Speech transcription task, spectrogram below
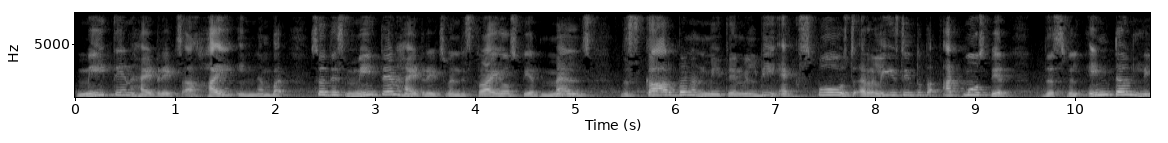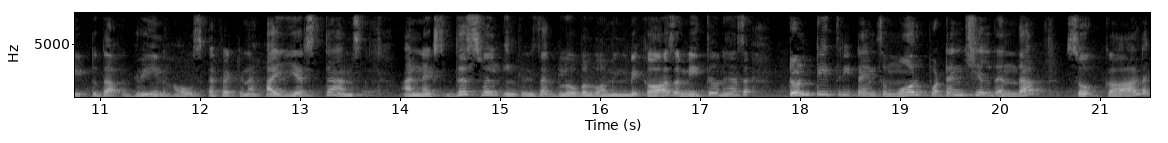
methane hydrates are high in number. So this methane hydrates when this cryosphere melts, this carbon and methane will be exposed, released into the atmosphere. This will in turn lead to the greenhouse effect in a higher stance. And next, this will increase the global warming because methane has a 23 times more potential than the so-called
